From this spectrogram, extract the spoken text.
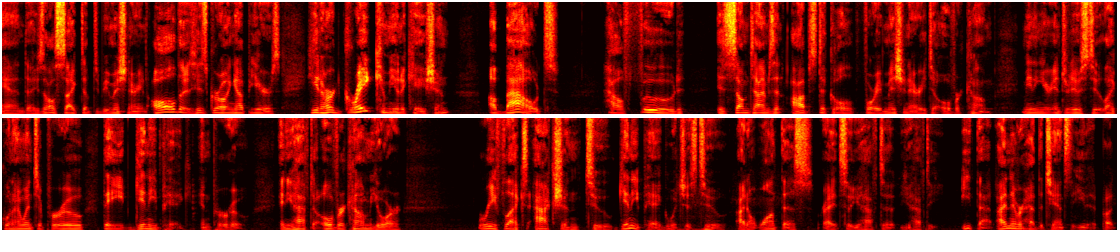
And uh, he's all psyched up to be a missionary. And all the, his growing up years, he had heard great communication about how food is sometimes an obstacle for a missionary to overcome. Meaning, you're introduced to, like when I went to Peru, they eat guinea pig in Peru, and you have to overcome your reflex action to guinea pig, which is to I don't want this, right? So you have to you have to eat that. I never had the chance to eat it, but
